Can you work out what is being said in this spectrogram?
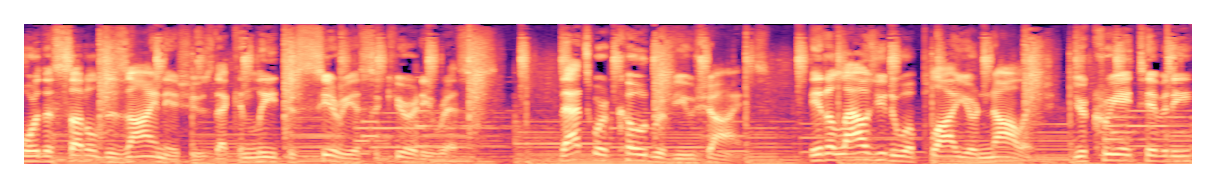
or the subtle design issues that can lead to serious security risks. That's where code review shines. It allows you to apply your knowledge, your creativity,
